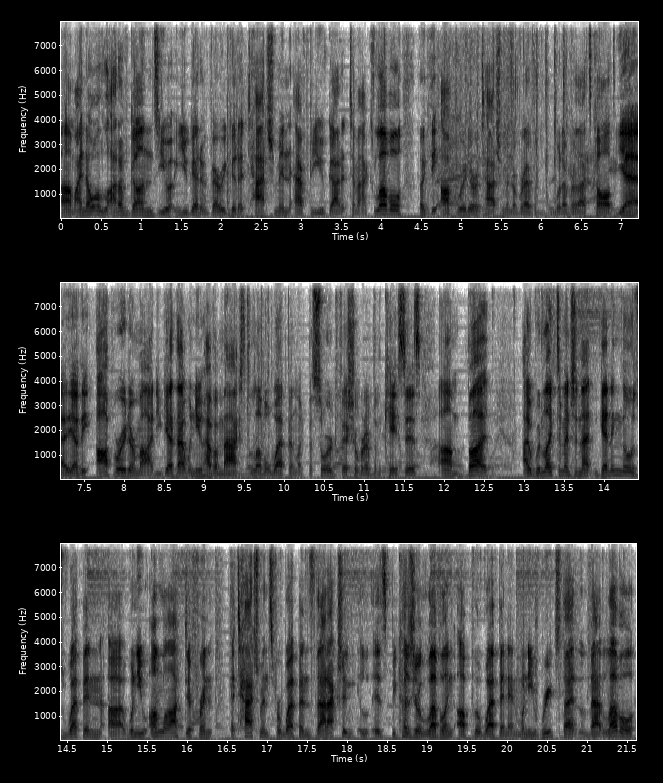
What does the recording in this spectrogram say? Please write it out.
Um, I know a lot of guns you you get a very good attachment after you've got it to max level like the operator attachment or whatever whatever that's called. Yeah yeah the operator mod. You get that when you have a maxed level weapon like the swordfish or whatever the case is. Um, but I would like to mention that getting those weapon uh, when you unlock different attachments for weapons that actually is because you're leveling up the weapon. And when you reach that that level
